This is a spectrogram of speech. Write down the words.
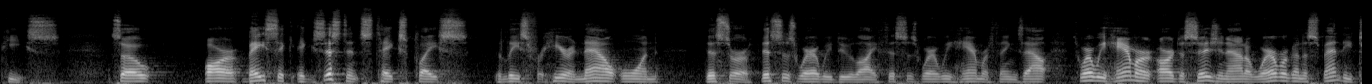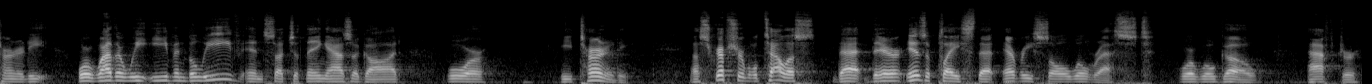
peace. So our basic existence takes place, at least for here and now, on this earth. This is where we do life. This is where we hammer things out. It's where we hammer our decision out of where we're going to spend eternity or whether we even believe in such a thing as a God or eternity. Now, Scripture will tell us that there is a place that every soul will rest or will go after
